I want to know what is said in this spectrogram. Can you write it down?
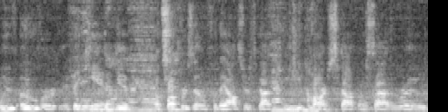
move over if they can, give a buffer zone for the officers got the car stopped on the side of the road.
